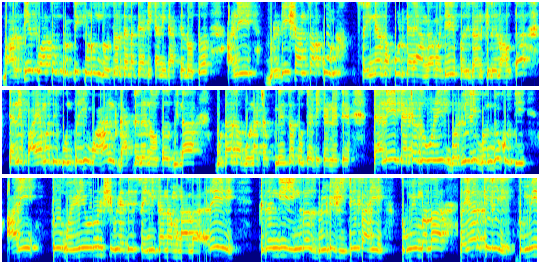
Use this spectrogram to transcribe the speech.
भारतीयत्वाचं प्रतीक म्हणून धोतर त्यांना त्या ठिकाणी घातलेलं होतं. आणि ब्रिटिशांचा कोट सैन्याचा कोट त्याने अंगामध्ये परिधान केलेला होता. त्याने पायामध्ये कोणतंही वाहन घातलेलं नव्हतं. बिना बुटाचा बुणाच्या चपलेचा तो त्या ठिकाणी होते. त्याने त्याच्याजवळ एक भरलेली बंदूक होती आणि तो बहिणीवरून शिव्या देत सैनिकांना म्हणाला अरे फिरंगी इंग्रज ब्रिटिश इथेच आहे. तुम्ही मला तयार केले. तुम्ही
